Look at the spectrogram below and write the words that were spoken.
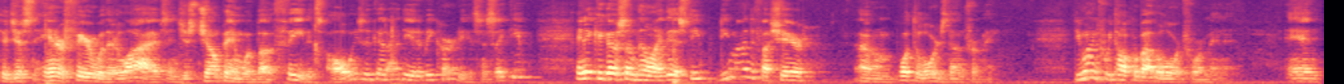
to just interfere with their lives and just jump in with both feet. It's always a good idea to be courteous and say, do you, and it could go something like this Do you, do you mind if I share um, what the Lord's done for me? Do you mind if we talk about the Lord for a minute? And,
